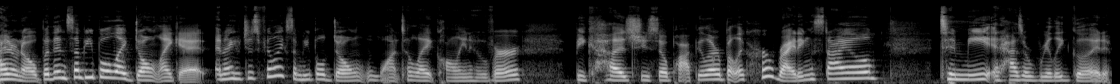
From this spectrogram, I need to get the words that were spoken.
I don't know, but then some people like don't like it. And I just feel like some people don't want to like Colleen Hoover because she's so popular, but like her writing style to me it has a really good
